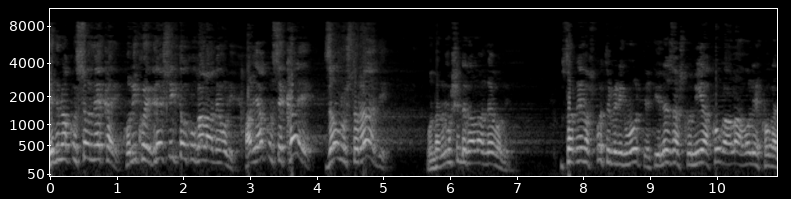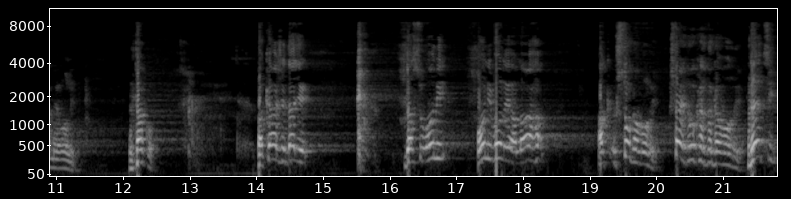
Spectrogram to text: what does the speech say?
jedino ako se on ne kaje. Koliko je grešnik, toliko ga Allah ne voli. Ali ako se kaje za ono što radi, onda ne može da ga Allah ne voli. Sad nemaš potrebe ni govoriti, a ti ne znaš ko nije, koga Allah voli, a koga ne voli. Je tako? Pa kaže dalje, da su oni, oni vole Allaha, a što ga voli? Šta je dokaz da ga voli? Reci,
